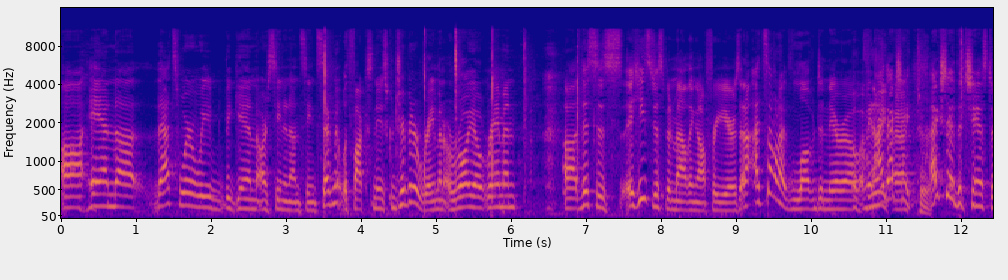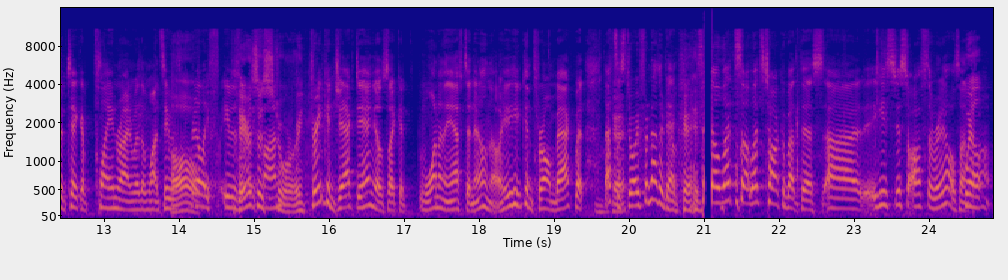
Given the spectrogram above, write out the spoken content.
Uh, and uh, that's where we begin our Seen and Unseen segment with Fox News contributor Raymond Arroyo. Raymond, uh, this is, he's just been mouthing off for years. And it's someone I've loved, De Niro. A I mean, I actually, actor. I actually had the chance to take a plane ride with him once. He was Oh, really, he was there's really a fun. story. Drinking Jack Daniels like at one in the afternoon, though. He, he can throw him back, but that's a story for another day. Okay. So let's uh, let's talk about this. Uh, he's just off the rails. On Well,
